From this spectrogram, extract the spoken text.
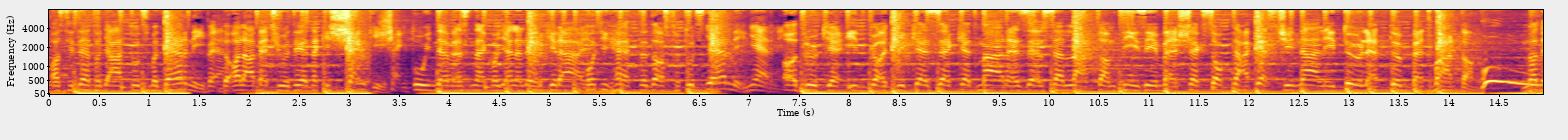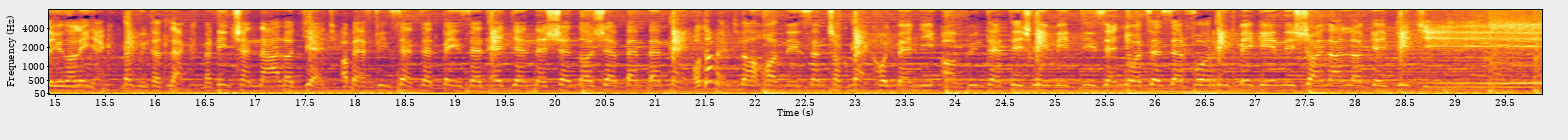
Azt hiszed, hogy át tudsz ma derni? De alábecsült értek is senki. senki Úgy neveznek, hogy ellenőr király Hogy hihetted azt, hogy tudsz nyerni? nyerni. A trükkje itt gagyik, ezeket már ezerszer láttam Tíz évesek szokták ezt csinálni, tőle többet vártam Na de jön a lényeg, megbüntetlek, mert nincsen nálad jegy A befizetett pénzed egyenesen a zsebemben megy Oda megy? Na hadd nézzem csak meg, hogy mennyi a büntetés limit 18 ezer forint, még én is sajnállak egy kicsit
